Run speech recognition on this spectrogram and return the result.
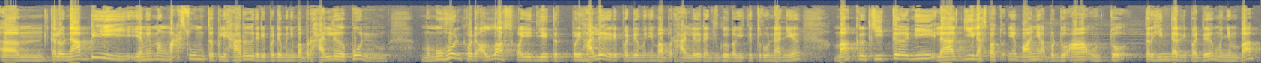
Um, Kalau Nabi yang memang maksum terpelihara Daripada menyembah berhala pun memohon kepada Allah supaya dia terpelihara daripada menyembah berhala dan juga bagi keturunannya maka kita ni lagilah sepatutnya banyak berdoa untuk terhindar daripada menyembah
